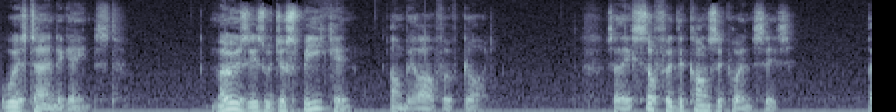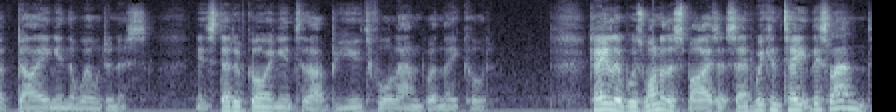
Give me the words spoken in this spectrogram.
was turned against. Moses was just speaking on behalf of God. So they suffered the consequences of dying in the wilderness instead of going into that beautiful land when they could. Caleb was one of the spies that said, We can take this land.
